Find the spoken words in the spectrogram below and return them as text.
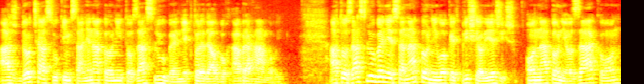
až do času, kým sa nenaplní to zasľúbenie, ktoré dal Boh Abrahámovi. A to zasľúbenie sa naplnilo, keď prišiel Ježiš. On naplnil zákon,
